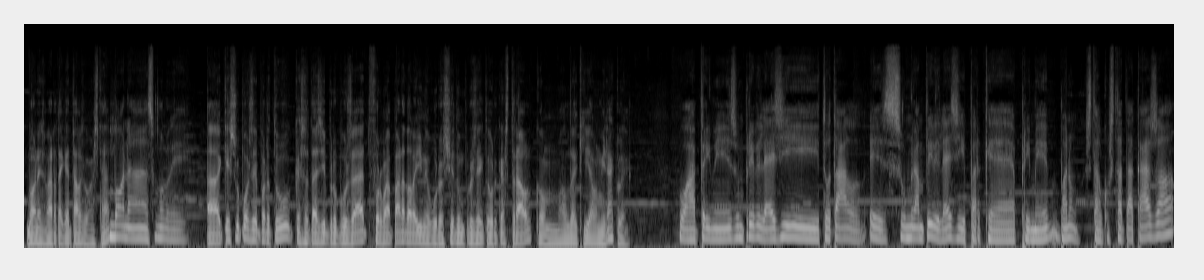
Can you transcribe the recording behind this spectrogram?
Bones, Marta, què tal, com estàs? Bones, molt bé. Uh, què suposa per tu que se t'hagi proposat formar part de la inauguració d'un projecte orquestral com el d'aquí al Miracle? Uà, primer és un privilegi total, és un gran privilegi perquè primer, bueno, està al costat de casa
